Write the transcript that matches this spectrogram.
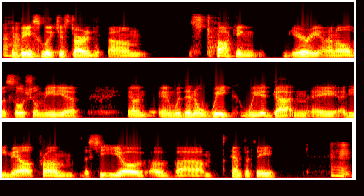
Uh-huh. and basically just started um, stalking Gary on all of his social media. And, and within a week, we had gotten a an email from the CEO of, of um, Empathy Mhm.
